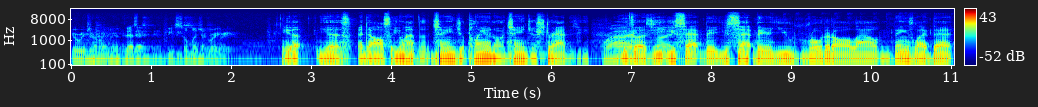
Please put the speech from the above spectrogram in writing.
your return on your investment can be so much greater. Yeah, yes, and then also you don't have to change your plan or change your strategy, Right, Because you, you sat there, you sat there, you wrote it all out and things like that.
